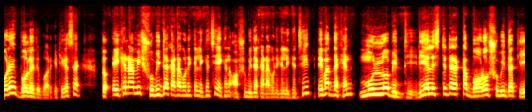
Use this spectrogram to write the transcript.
করে বলে দেবো আর কি, ঠিক আছে? তো এইখানে আমি সুবিধা ক্যাটাগরিকে লিখেছি, এখানে অসুবিধা ক্যাটাগরিকে লিখেছি। এবার দেখেন, মূল্য বৃদ্ধি। রিয়েল এস্টেটের একটা বড় সুবিধা কি?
